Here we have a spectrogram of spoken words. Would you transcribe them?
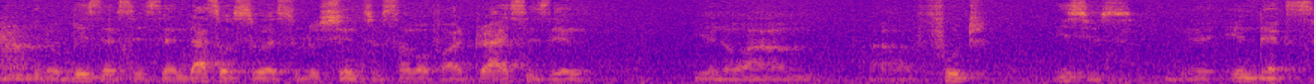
you know, businesses, and that's also a solution to some of our dry season, you know, um, uh, food issues. The index,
